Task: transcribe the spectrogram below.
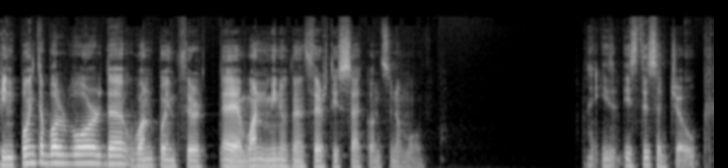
Pinpointable word, uh, 1.30, uh, 1 minute and 30 seconds, no move. Is, is this a joke?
